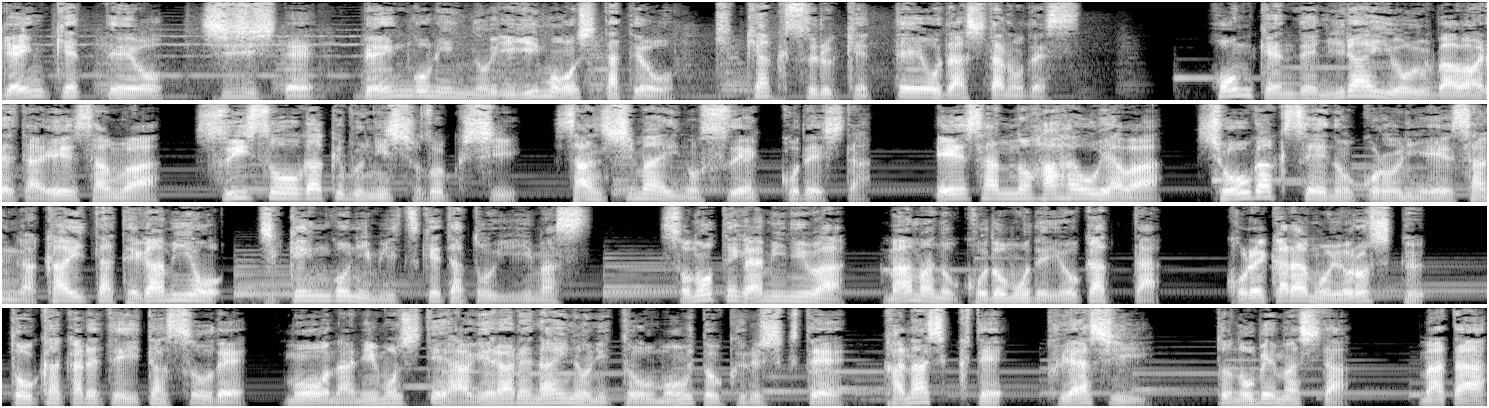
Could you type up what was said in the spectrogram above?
原決定を支持して弁護人の異議申し立てを棄却する決定を出したのです。本件で未来を奪われた A さんは吹奏楽部に所属し、三姉妹の末っ子でした。A さんの母親は小学生の頃に A さんが書いた手紙を事件後に見つけたと言います。その手紙には、ママの子供でよかった。これからもよろしく。と書かれていたそうで、もう何もしてあげられないのにと思うと苦しくて、悲しくて、悔しい。と述べました。また、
